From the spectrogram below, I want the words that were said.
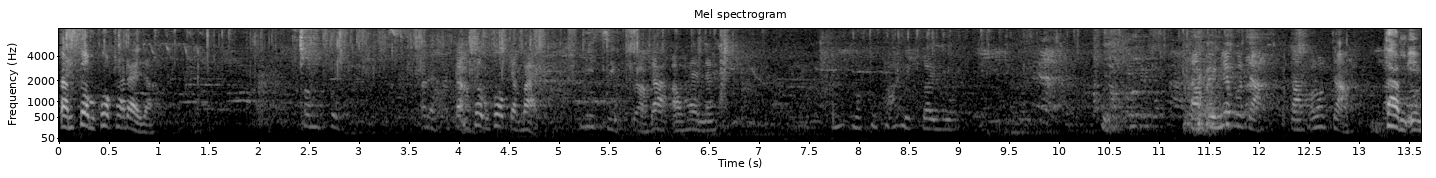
ตำส้มโคกเท่าไหร่จ้ะต้มสุกอะไรตำส้มโคกจากบาทยี่สิบจ้ะจ้ะเอาให้นะมาคุกค้าเห็ดไก่อยู่ตามเองเนี่ยป่ะจ้ะตามเอาแล้วจ้ะทำเอง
